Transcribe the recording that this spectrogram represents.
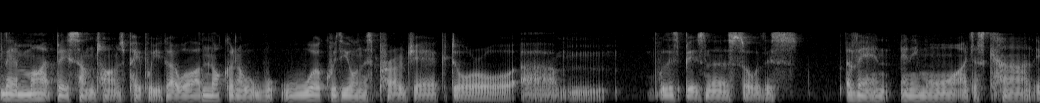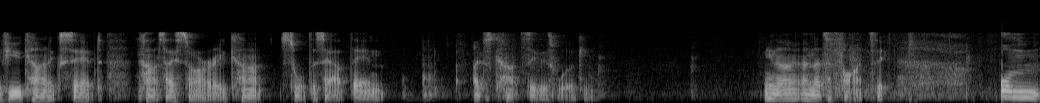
There might be sometimes people you go, well, I'm not going to w- work with you on this project or um, with this business or this event anymore. I just can't. If you can't accept, can't say sorry, can't sort this out, then I just can't see this working you know, and that's a fine thing. Or,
